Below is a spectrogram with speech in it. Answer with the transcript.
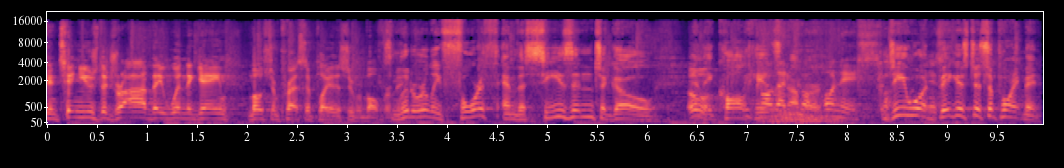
continues the drive. They win the game. Most impressive play of the Super Bowl for it's me. Literally fourth and the season to go, and they call We his call that number. cojones. D Wood, biggest disappointment.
